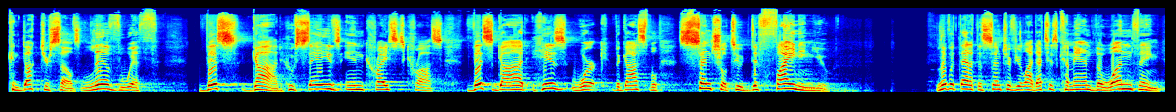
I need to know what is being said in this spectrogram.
Conduct yourselves, live with this God who saves in Christ's cross, this God, His work, the gospel, central to defining you. Live with that at the center of your life. That's His command, the one thing.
